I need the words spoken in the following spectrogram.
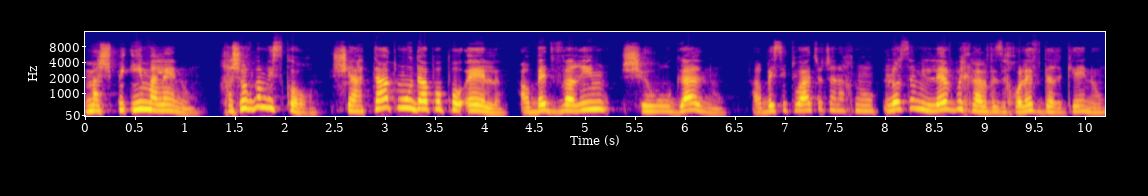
משפיעים עלינו. חשוב גם לזכור שהתת מודע פה פועל, הרבה דברים שהורגלנו, הרבה סיטואציות שאנחנו לא שמים לב בכלל וזה חולף דרכנו,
